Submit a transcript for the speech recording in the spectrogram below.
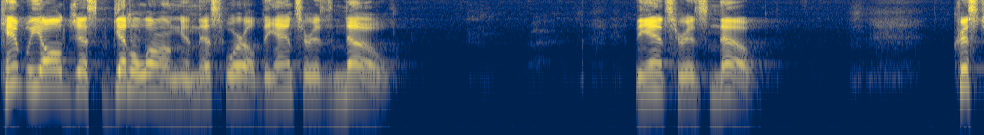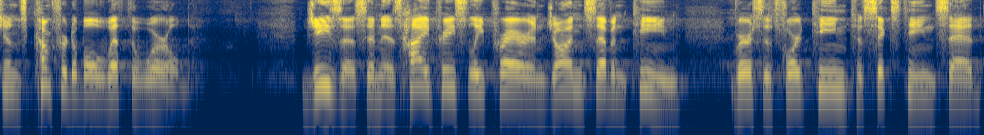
Can't we all just get along in this world? The answer is no. The answer is no. Christians comfortable with the world. Jesus, in his high priestly prayer in John 17, verses 14 to 16, said,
